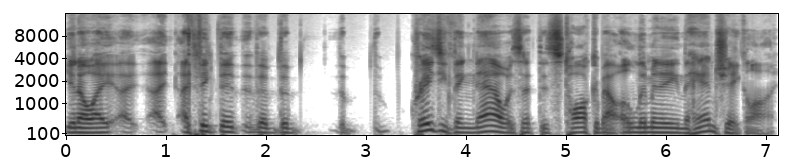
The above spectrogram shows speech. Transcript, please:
You know, I I, I- I think that the, the the the crazy thing now is that this talk about eliminating the handshake line.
